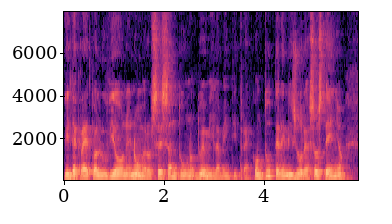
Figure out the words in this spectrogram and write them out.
Il decreto alluvione numero 61 2023 con tutte le misure a sostegno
